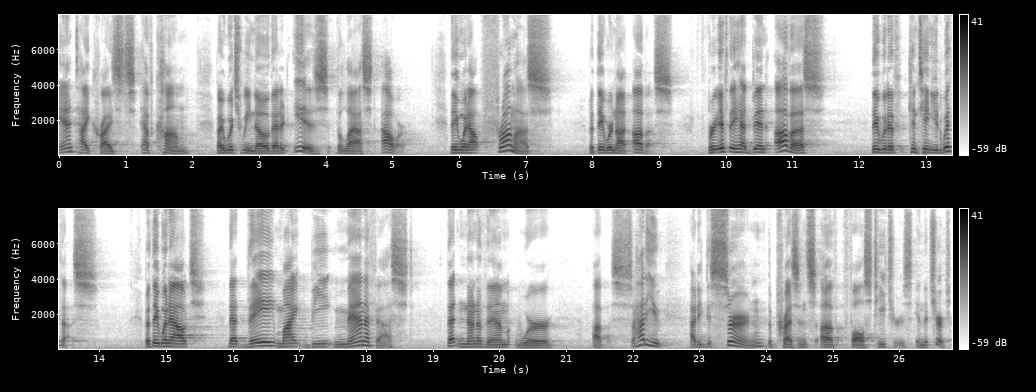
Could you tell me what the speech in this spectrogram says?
antichrists have come, by which we know that it is the last hour. They went out from us, but they were not of us. For if they had been of us, they would have continued with us. But they went out that they might be manifest that none of them were of us. So, how do you, how do you discern the presence of false teachers in the church?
